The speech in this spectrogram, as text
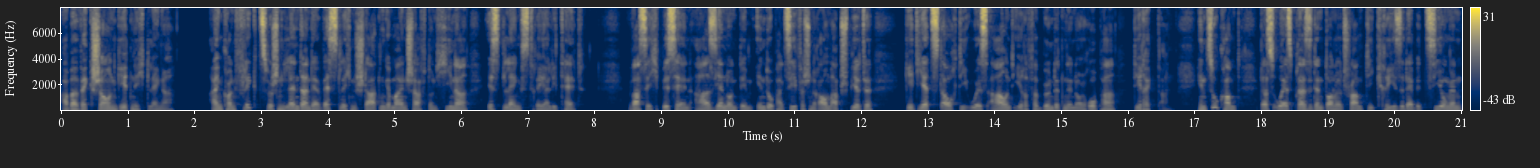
Aber wegschauen geht nicht länger. Ein Konflikt zwischen Ländern der westlichen Staatengemeinschaft und China ist längst Realität. Was sich bisher in Asien und dem indopazifischen Raum abspielte, geht jetzt auch die USA und ihre Verbündeten in Europa direkt an. Hinzu kommt, dass US-Präsident Donald Trump die Krise der Beziehungen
